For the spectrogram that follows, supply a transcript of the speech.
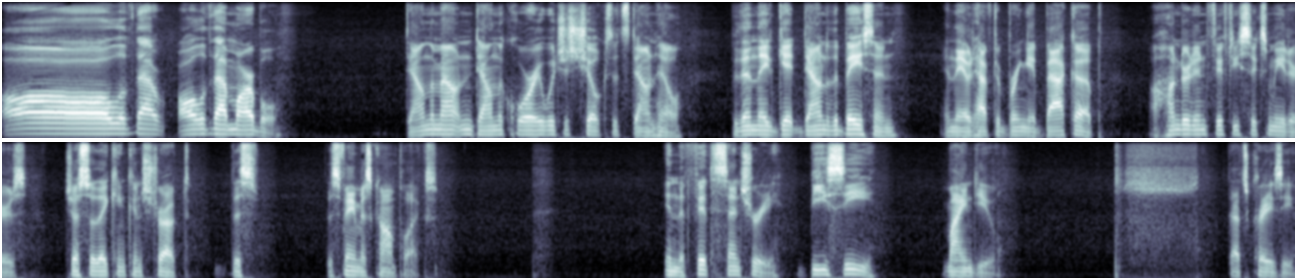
all of that, all of that marble down the mountain, down the quarry, which is chill because it's downhill. But then they'd get down to the basin, and they would have to bring it back up 156 meters just so they can construct this this famous complex. In the fifth century BC, mind you. That's crazy.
